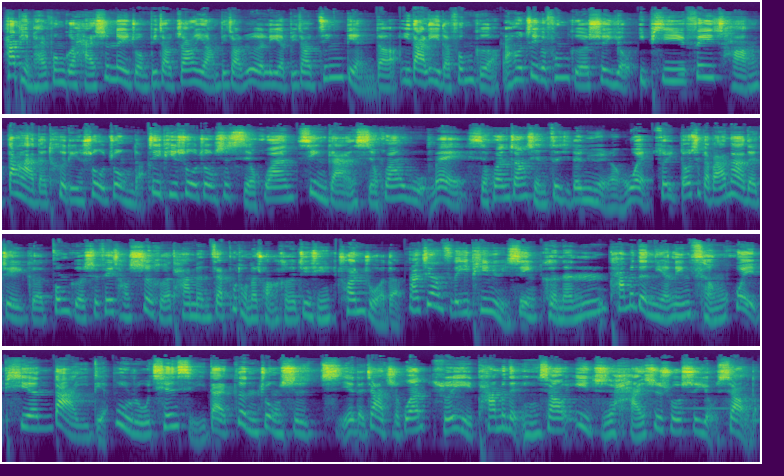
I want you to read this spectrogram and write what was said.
它品牌风格还是。那种比较张扬、比较热烈、比较经典的意大利的风格，然后这个风格是有一批非常大的特定受众的，这批受众是喜欢性感、喜欢妩媚、喜欢彰显自己的女人味，所以 Dolce Gabbana 的这个风格是非常适合他们在不同的场合进行穿着的。那这样子的一批女性，可能她们的年龄层会偏大一点，不如千禧一代更重视企业的价值观，所以他们的营销一直还是说是有效的。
